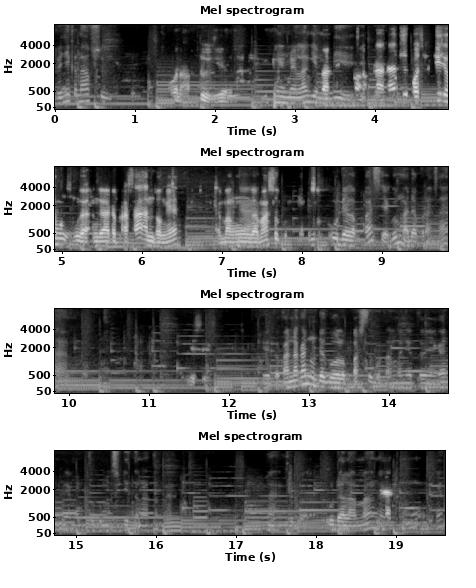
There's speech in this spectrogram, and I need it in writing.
Larinya ke nafsu Oh nafsu ya. pengen main lagi sama dia Ada di posisi yang nggak nggak ada perasaan dong ya. Emang Nah. nggak masuk. udah lepas ya gue nggak ada perasaan Iya sih. gitu karena kan udah gue lepas tuh pertamanya tuh ya kan yang waktu gue masih di tengah-tengah nah tiba udah lama nggak ketemu kan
